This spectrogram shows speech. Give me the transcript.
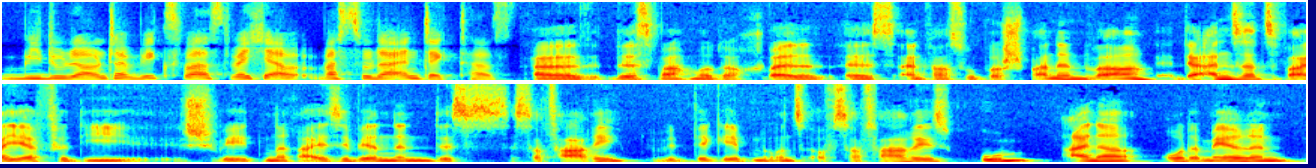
wie du da unterwegs warst, welche, was du da entdeckt hast. Also das machen wir doch, weil es einfach super spannend war. Der Ansatz war ja für die Schwedenreise, wir nennen das Safari. Wir begeben uns auf Safaris, um einer oder mehreren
